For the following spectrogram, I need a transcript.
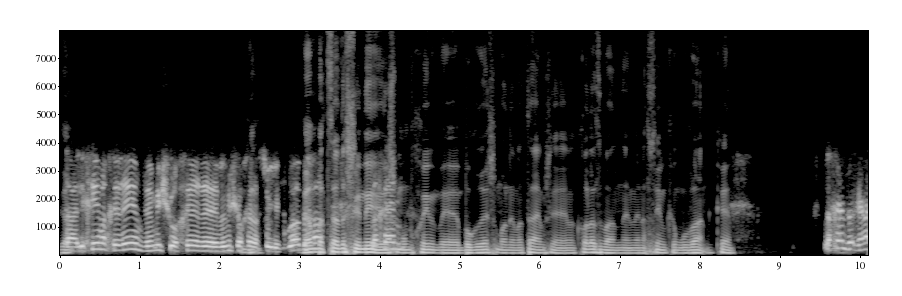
תהליכים אחרים ומישהו אחר, ומישהו אחר עשוי לפגוע בך. גם בצד השני יש מומחים אה, בוגרי 8200 שכל הזמן אה, מנסים כמובן, כן. לכן זה הגנה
